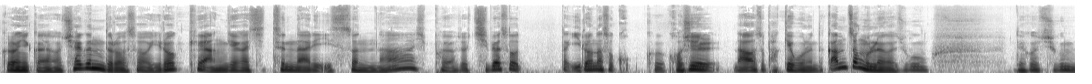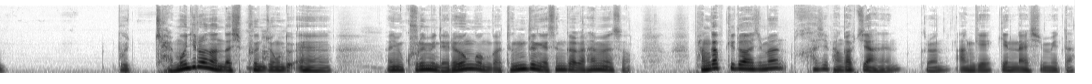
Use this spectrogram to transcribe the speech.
그러니까요. 최근 들어서 이렇게 안개가 짙은 날이 있었나 싶어요. 저 집에서 딱 일어나서 거, 그 거실 나와서 밖에 보는데 깜짝 놀래가지고 내가 지금 뭐 잘못 일어난다 싶은 정도, 예. 아니면 구름이 내려온 건가 등등의 생각을 하면서 반갑기도 하지만 사실 반갑지 않은 그런 안개 낀 날씨입니다.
